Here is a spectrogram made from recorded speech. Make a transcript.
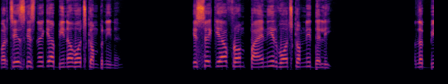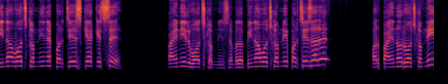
परचेज किसने किया? बीना वॉच कंपनी ने। किससे किया? From Pioneer watch company Delhi. मतलब बीना वॉच कंपनी ने परचेज किया किससे? पायनियर वॉच कंपनी से। मतलब बीना वॉच कंपनी परचेजर है? और पाइनोर वॉच कंपनी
